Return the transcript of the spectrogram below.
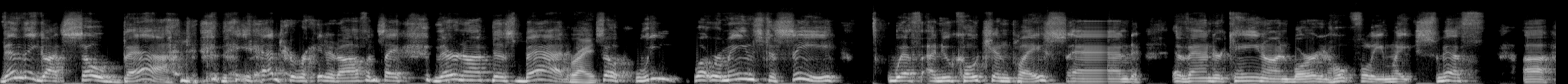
Then they got so bad that you had to write it off and say they're not this bad. Right. So we, what remains to see with a new coach in place and Evander Kane on board, and hopefully Mike Smith uh,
